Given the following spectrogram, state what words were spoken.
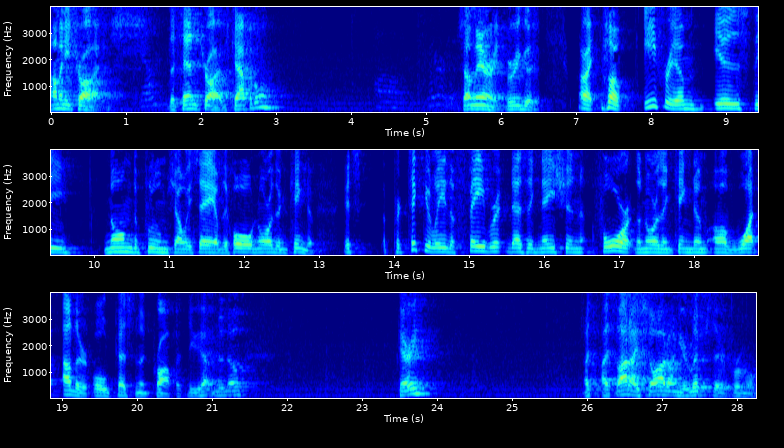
how many tribes? The ten tribes. Capital? Samaria. Very good. All right, so Ephraim is the nom de plume, shall we say, of the whole northern kingdom. It's particularly the favorite designation for the northern kingdom of what other Old Testament prophet? Do you happen to know? Terry? I, I thought I saw it on your lips there for a moment.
